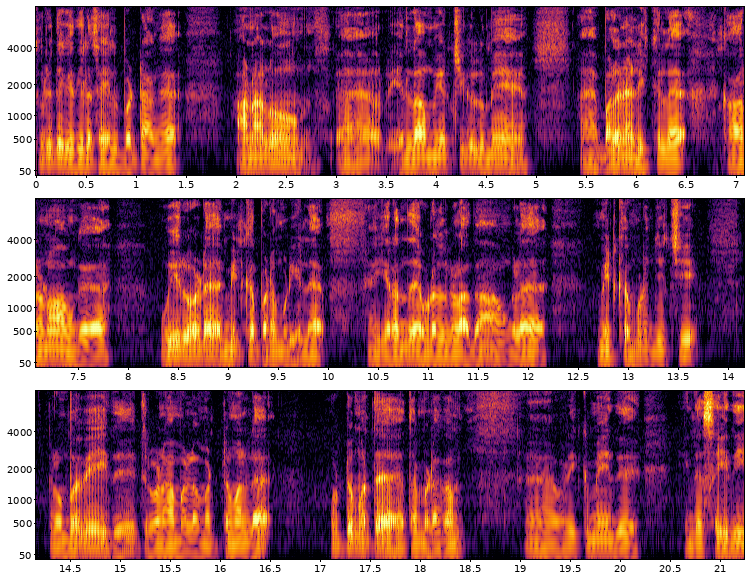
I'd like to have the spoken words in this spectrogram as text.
துரிதகதியில் செயல்பட்டாங்க. ஆனாலும் எல்லா முயற்சிகளுமே பலன் அளிக்கலை காரணம் அவங்க உயிரோட மீட்கப்பட முடியலை. இறந்த உடல்களாக தான் அவங்கள மீட்க முடிஞ்சிச்சு. ரொம்பவே இது திருவண்ணாமலை மட்டுமல்ல ஒட்டுமொத்த தமிழகம் வரைக்குமே இது இந்த செய்தி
